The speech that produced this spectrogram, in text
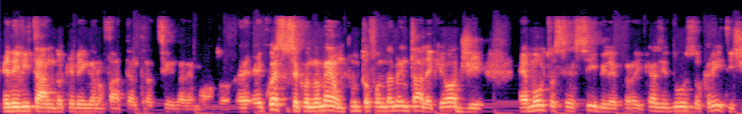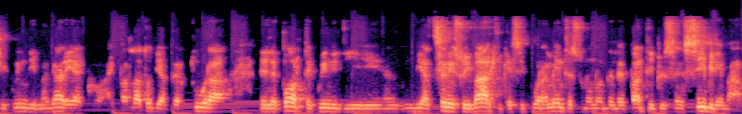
ed evitando che vengano fatte altre azioni da remoto. E, e questo secondo me è un punto fondamentale che oggi è molto sensibile per i casi d'uso critici, quindi magari ecco, hai parlato di apertura delle porte, quindi di, di azioni sui varchi che sicuramente sono una delle parti più sensibili, ma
